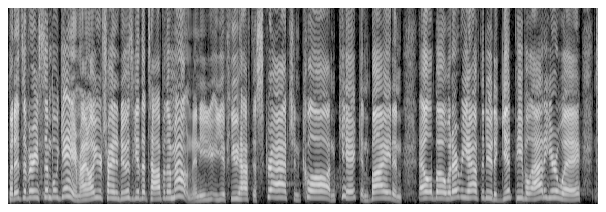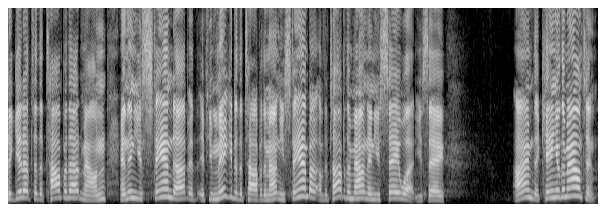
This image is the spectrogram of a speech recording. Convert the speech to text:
but it's a very simple game, right? All you're trying to do is get the top of the mountain. And you, if you have to scratch and claw and kick and bite and elbow, whatever you have to do to get people out of your way to get up to the top of that mountain, and then you stand up. If you make it to the top of the mountain, you stand up at the top of the mountain and you say what? You say, I'm the king of the mountain.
